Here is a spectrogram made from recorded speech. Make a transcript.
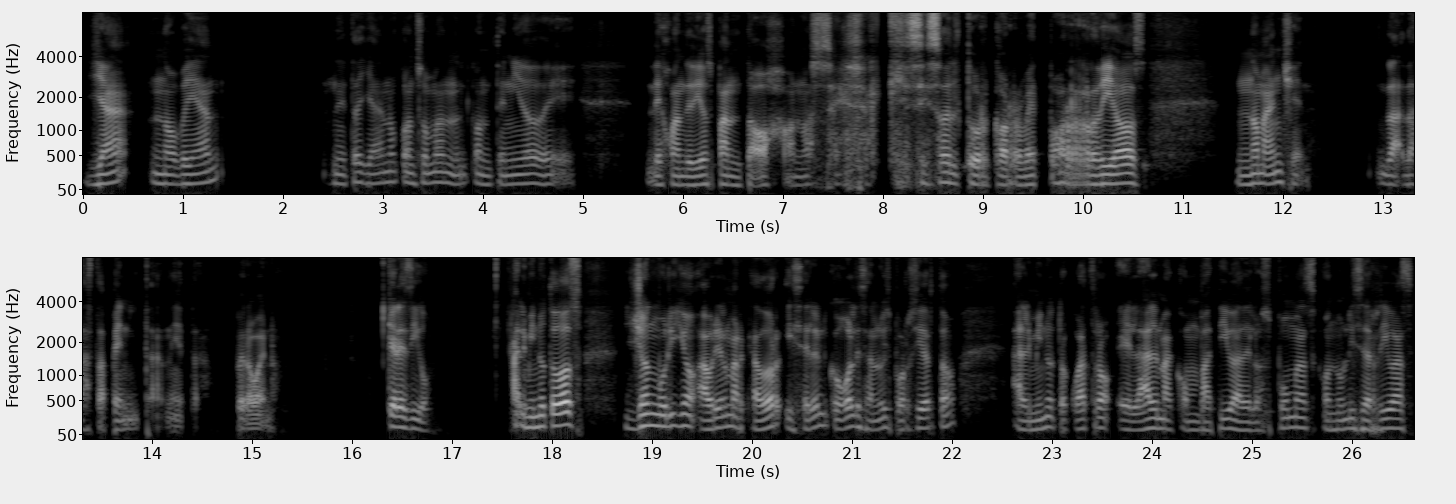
Ya no vean, neta, ya no consuman el contenido de, de Juan de Dios Pantojo, no sé, ¿qué es eso del Tour Corvette? Por Dios, no manchen, da, da hasta penita, neta. Pero bueno, ¿qué les digo? Al minuto 2 John Murillo abrió el marcador y sería el único gol de San Luis, por cierto. Al minuto 4, el alma combativa de los Pumas con Ulises Rivas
